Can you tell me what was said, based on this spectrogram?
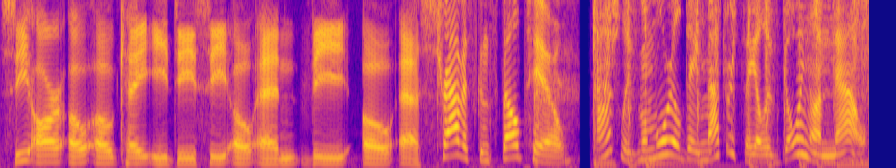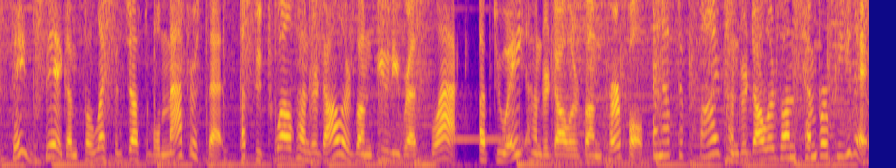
C R O O K E D C O N V O S. Travis can spell too. Ashley's Memorial Day mattress sale is going on now. Save big on select adjustable mattress sets, up to $1,200 on Beautyrest Black, up to $800 on Purple, and up to $500 on Tempur-Pedic.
